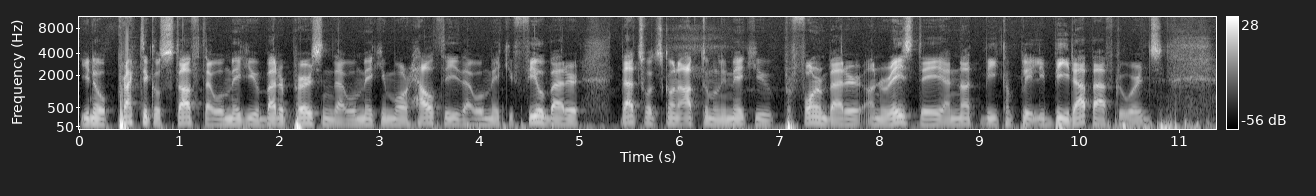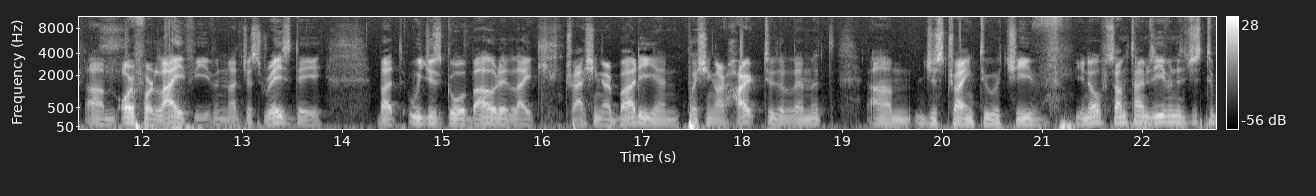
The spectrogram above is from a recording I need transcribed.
you know practical stuff that will make you a better person, that will make you more healthy, that will make you feel better. That's what's going to optimally make you perform better on race day and not be completely beat up afterwards, um, or for life even, not just race day but we just go about it like trashing our body and pushing our heart to the limit um, just trying to achieve you know sometimes even it's just to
